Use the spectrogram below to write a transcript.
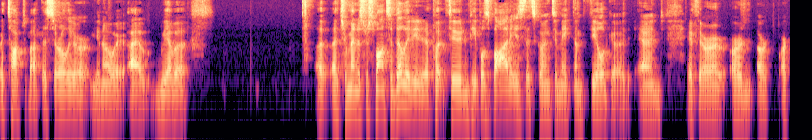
I talked about this earlier. You know, I, we have a a, a, tremendous responsibility to put food in people's bodies that's going to make them feel good. And if there are, are, are, are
